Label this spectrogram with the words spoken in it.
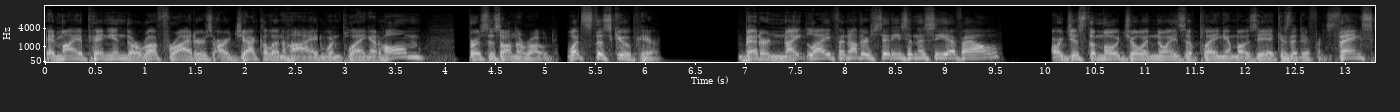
in my opinion, the Rough Riders are Jekyll and Hyde when playing at home versus on the road. What's the scoop here? Better nightlife in other cities in the CFL? Or just the mojo and noise of playing at Mosaic is the difference? Thanks.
